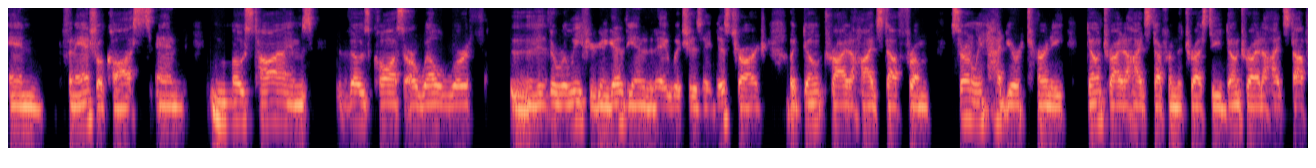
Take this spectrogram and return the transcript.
and financial costs. And most times, those costs are well worth the, the relief you're going to get at the end of the day, which is a discharge. But don't try to hide stuff from certainly not your attorney. Don't try to hide stuff from the trustee. Don't try to hide stuff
